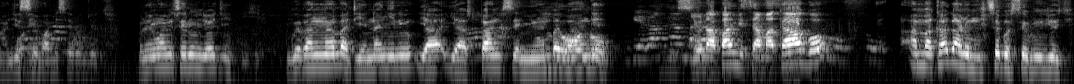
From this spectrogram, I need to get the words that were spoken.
Wanje Ono ye sebo. mwami serunjoji ono mwami serunjoji Ye. gwe baŋŋamba nti yenanyini yapangisa ennyumba wange. Yona apangisa amakaago. Amaka gano musebo serunjoji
